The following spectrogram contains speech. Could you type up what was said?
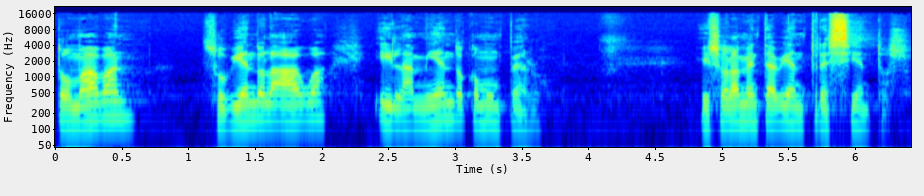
tomaban, subiendo la agua y lamiendo como un perro. Y solamente habían 300.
